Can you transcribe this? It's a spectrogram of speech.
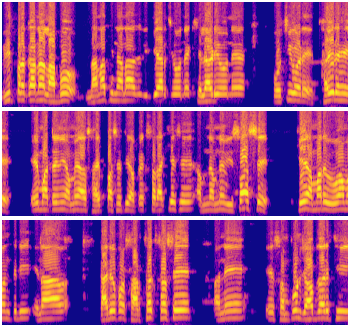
વિવિધ પ્રકારના લાભો નાનાથી નાના વિદ્યાર્થીઓને ખેલાડીઓને પહોંચી વળે થઈ રહે એ માટેની અમે આ સાહેબ પાસેથી અપેક્ષા રાખીએ છીએ. અમને અમને વિશ્વાસ છે કે અમારા યુવા મંત્રી એના કાર્યો પર સાર્થક થશે અને એ સંપૂર્ણ જવાબદારીથી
